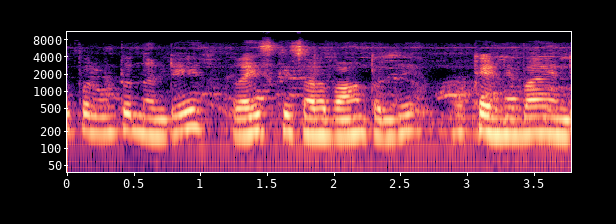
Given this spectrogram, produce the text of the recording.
సూపర్ ఉంటుందండి. రైస్కి చాలా బాగుంటుంది. ఓకే అండి బాయ్ అండి.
